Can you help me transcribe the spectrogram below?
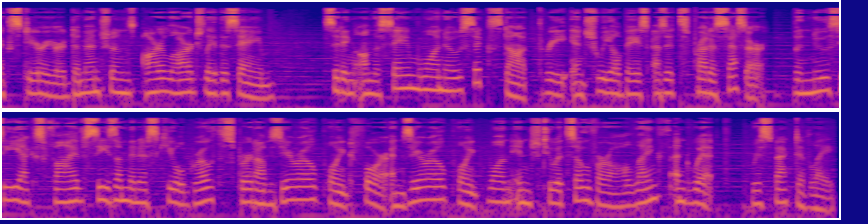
exterior dimensions are largely the same. Sitting on the same 106.3-inch wheelbase as its predecessor, the new CX-5 sees a minuscule growth spurt of 0.4 and 0.1 inch to its overall length and width, respectively.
